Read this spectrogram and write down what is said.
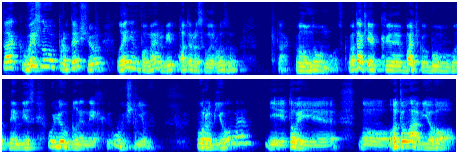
так, висновок про те, що Ленін помер від атеросклерозу так, головного мозку. Отак як е, батько був одним із улюблених учнів Воробйова, і той е, ну, готував його,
